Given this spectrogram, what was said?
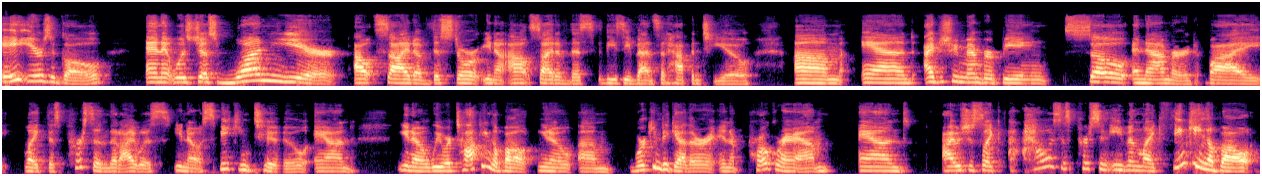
eight years ago and it was just one year outside of this story you know outside of this these events that happened to you um and i just remember being so enamored by like this person that i was you know speaking to. And you know we were talking about you know um, working together in a program. And i was just like how is this person even like thinking about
